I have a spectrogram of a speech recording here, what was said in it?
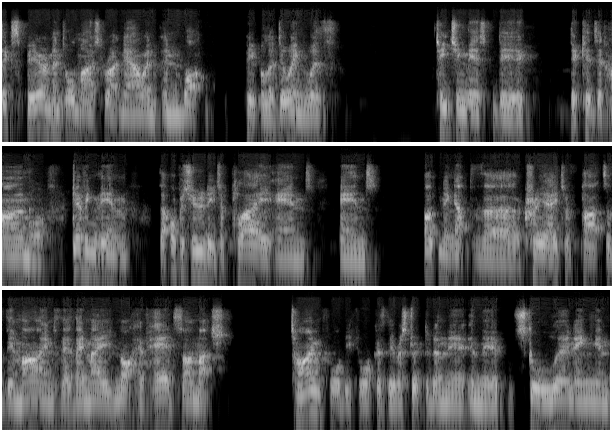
experiment almost right now in, in what people are doing with teaching their, their, their kids at home or giving them the opportunity to play and and opening up the creative parts of their mind that they may not have had so much time for before because they're restricted in their in their school learning and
